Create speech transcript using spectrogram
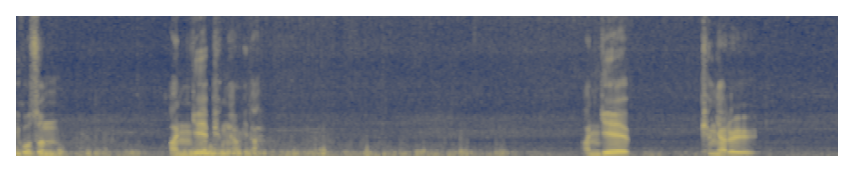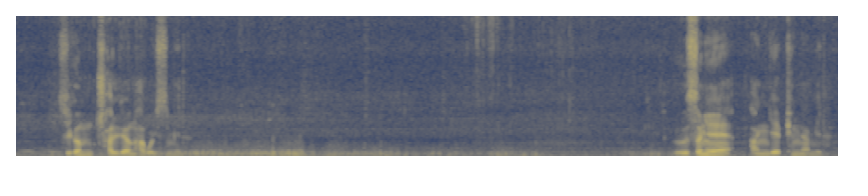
이곳은 안개 평야입니다. 안개 평야를 지금 촬영하고 있습니다. 의성의 안개 평야입니다.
